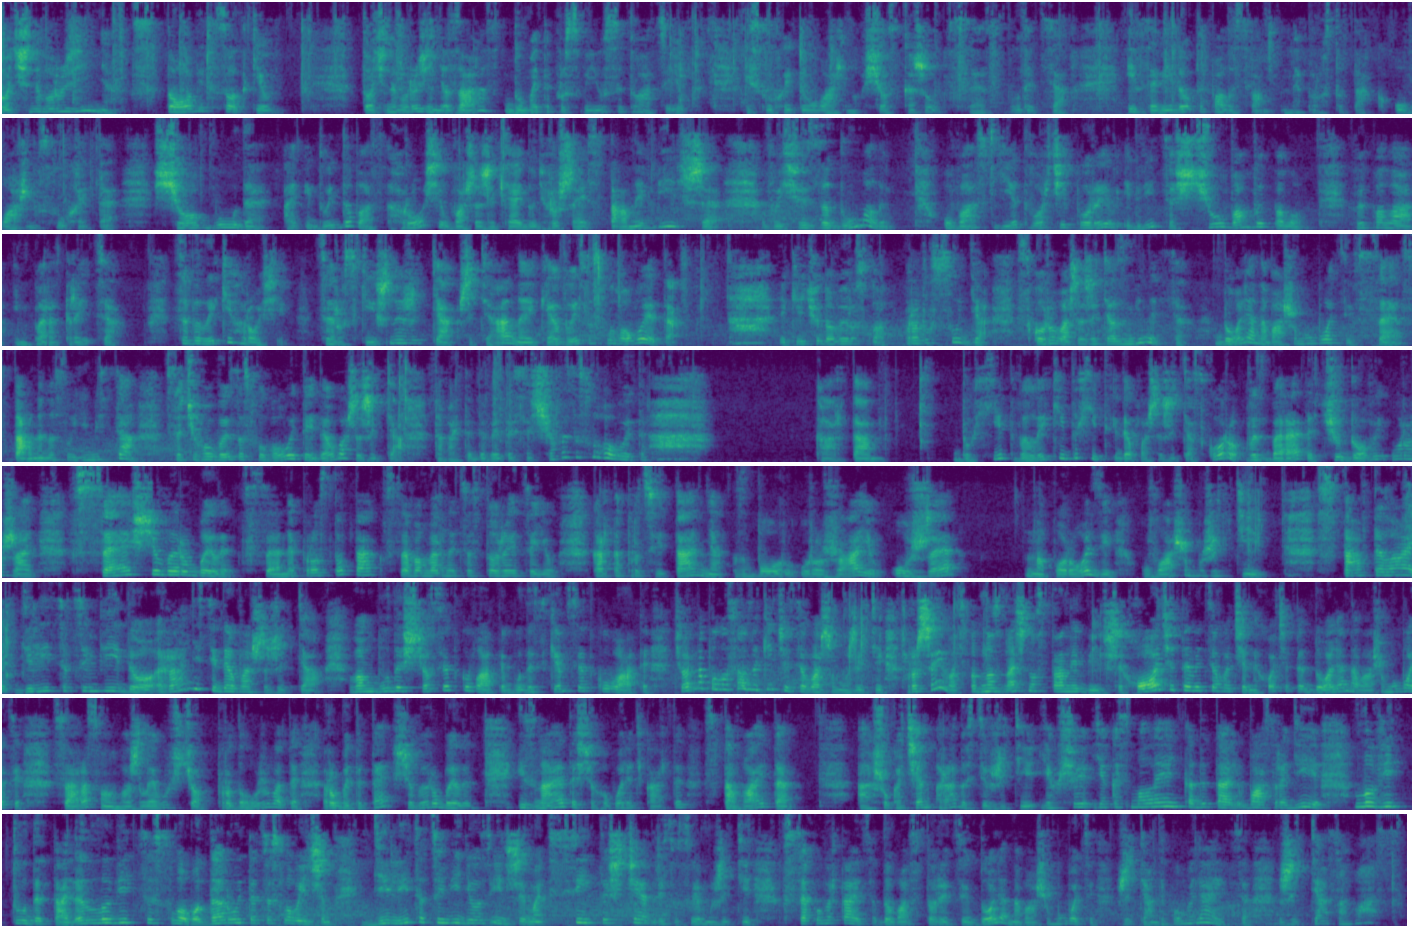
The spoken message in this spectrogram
Точне ворожіння. 100%. Точне ворожіння. Зараз думайте про свою ситуацію і слухайте уважно, що скажу, все збудеться. І це відео попалось вам не просто так. Уважно слухайте, що буде. А йдуть до вас гроші в ваше життя йдуть, грошей стане більше. Ви щось задумали? У вас є творчий порив. І дивіться, що вам випало. Випала імператриця. Це великі гроші, це розкішне життя, життя, на яке ви заслуговуєте. Який чудовий розклад. Правосуддя. Скоро ваше життя зміниться. Доля на вашому боці, все стане на свої місця. Все, чого ви заслуговуєте, йде у ваше життя. Давайте дивитися, що ви заслуговуєте. Дохід, великий дохід іде в ваше життя. Скоро ви зберете чудовий урожай. Все, що ви робили, все не просто так, все вам вернеться сторицею. Карта процвітання, збору урожаю уже на порозі у вашому житті. Ставте лайк, діліться цим відео. Радість іде в ваше життя. Вам буде що святкувати, буде з ким святкувати. Чорна полоса закінчиться в вашому житті. Грошей вас однозначно стане більше. Хочете ви цього чи не хочете, доля на вашому боці. Зараз вам важливо що продовжувати робити те, що ви робили. І знаєте, що говорять карти? Ставайте шукачем радості в житті. Якщо якась маленька деталь вас радіє, ловіть ту деталь, ловіть це слово, даруйте це слово іншим, діліться цим відео з іншими, сійте щедрість у своєму житті. Все повертається до вас сторицею. Доля на вашому боці. Життя не помиляється, життя за вас.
